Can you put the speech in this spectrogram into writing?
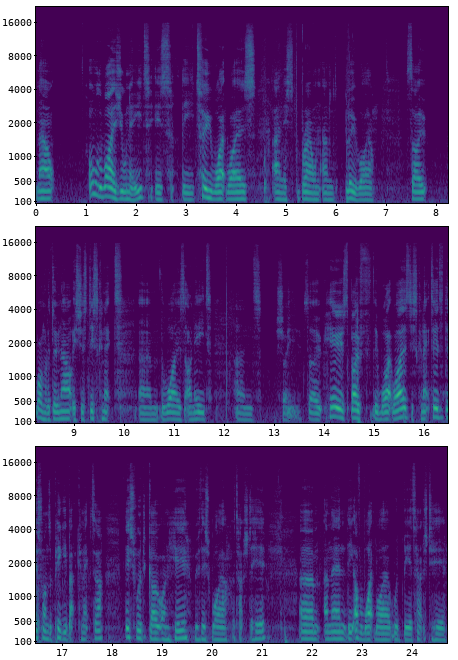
Now, all the wires you'll need is the two white wires and this brown and blue wire. So what I'm going to do now is just disconnect um, the wires that I need and show you. So here's both the white wires disconnected. This one's a piggyback connector. This would go on here with this wire attached to here. Um, and then the other white wire would be attached to here.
